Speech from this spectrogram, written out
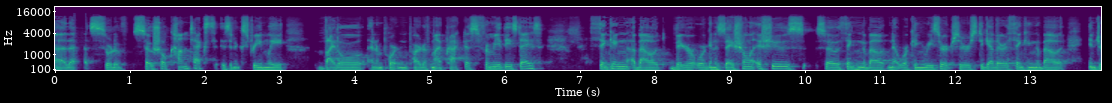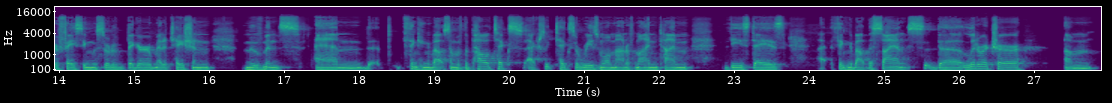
uh, that sort of social context is an extremely vital and important part of my practice for me these days thinking about bigger organizational issues. So, thinking about networking researchers together, thinking about interfacing with sort of bigger meditation movements, and thinking about some of the politics actually takes a reasonable amount of mind time these days. Thinking about the science, the literature, um,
